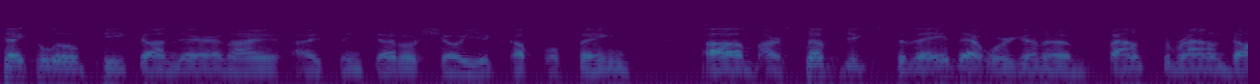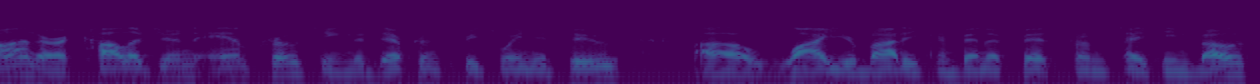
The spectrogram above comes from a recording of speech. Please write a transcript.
take a little peek on there, and I, I think that'll show you a couple things. Um, our subjects today that we're going to bounce around on are collagen and protein, the difference between the two, uh, why your body can benefit from taking both,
